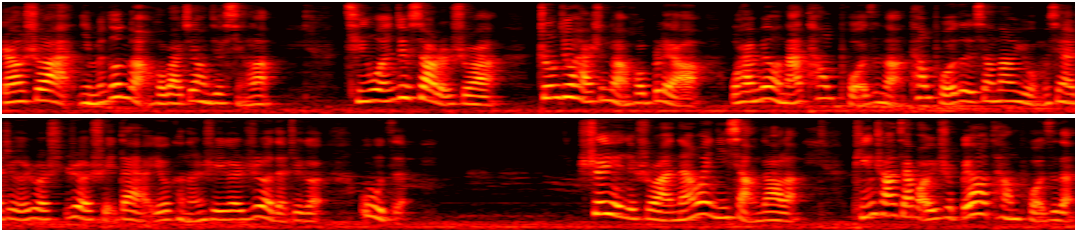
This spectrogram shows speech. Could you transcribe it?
然后说啊，你们都暖和吧，这样就行了。晴雯就笑着说啊，终究还是暖和不了，我还没有拿汤婆子呢。汤婆子相当于我们现在这个热热水袋，有可能是一个热的这个痦子。麝月就说啊，难为你想到了，平常贾宝玉是不要汤婆子的，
